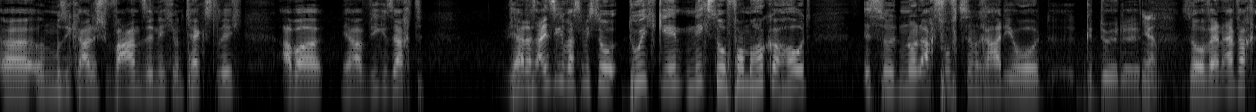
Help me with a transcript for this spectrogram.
äh, und musikalisch wahnsinnig und textlich. Aber ja, wie gesagt, ja, das Einzige, was mich so durchgehend nicht so vom Hocker haut, ist so 0815 Radio-Gedödel. Ja. So, wenn einfach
